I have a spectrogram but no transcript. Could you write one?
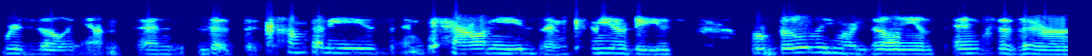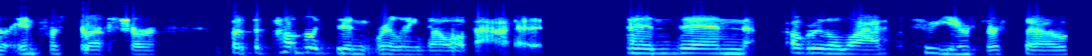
resilience and that the companies and counties and communities were building resilience into their infrastructure, but the public didn't really know about it. And then over the last two years or so,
